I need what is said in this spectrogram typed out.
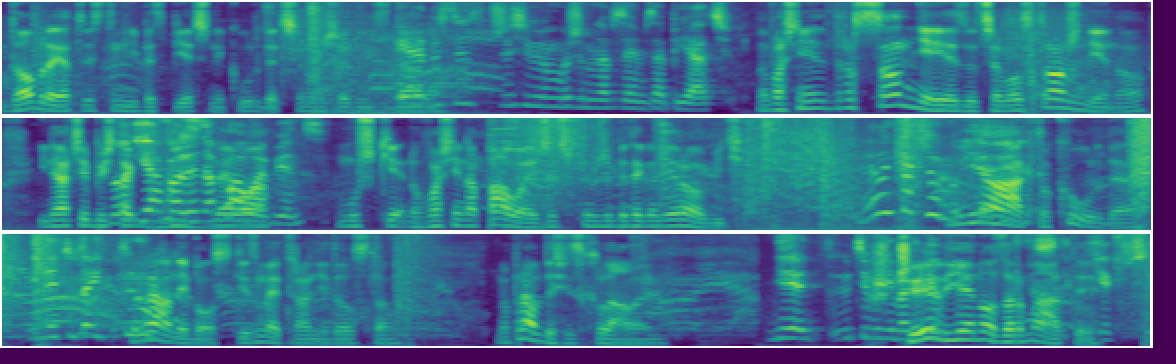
Dobra, ja tu jestem niebezpieczny, kurde, trzymam się od nich z Ej, ale dala. bez sensu, że siebie możemy nawzajem zabijać. No właśnie rozsądnie, Jezu, trzeba ostrożnie, no. Inaczej byś No tak ja walę na gwizdnęła pałę, więc... muszkie... No właśnie na pałę, rzecz w tym, żeby tego nie robić. Ja i tak to No robię. jak to, kurde? Ile tutaj trup... Rany boskie, z metra nie dostał. Naprawdę się schlałem. Nie, u ciebie nie ma Czyli takiego- jeno z armaty. Jak wszyscy.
